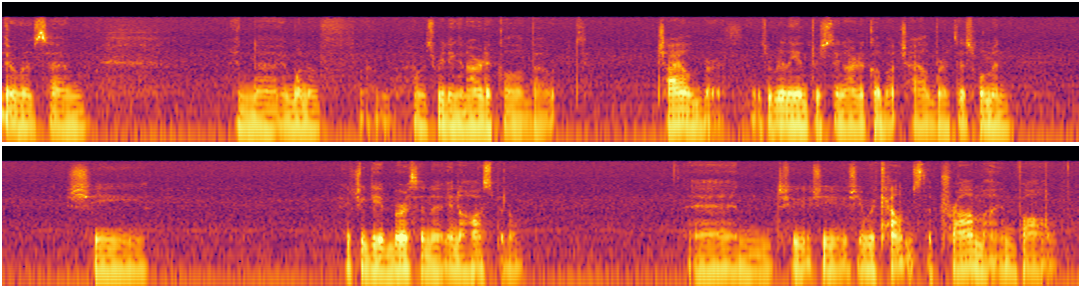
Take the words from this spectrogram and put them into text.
There was um, in uh, in one of I was reading an article about childbirth. It was a really interesting article about childbirth. This woman, she actually gave birth in a in a hospital, and she she she recounts the trauma involved,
